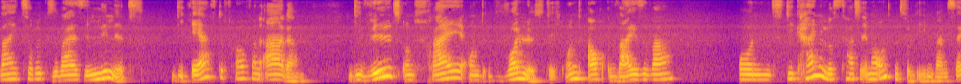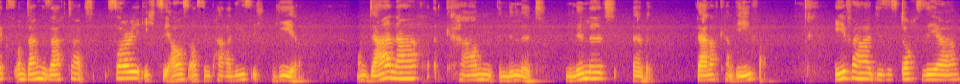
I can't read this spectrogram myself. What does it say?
weit zurück, so war es Lilith, die erste Frau von Adam, die wild und frei und wollüstig und auch weise war und die keine Lust hatte, immer unten zu liegen beim Sex und dann gesagt hat, sorry, ich ziehe aus aus dem Paradies, ich gehe. Und danach kam Lilith. Lilith, äh, danach kam Eva. Eva, dieses doch sehr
